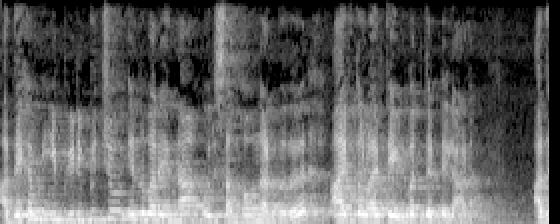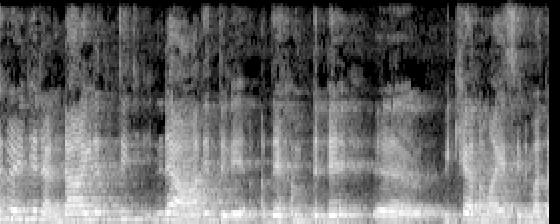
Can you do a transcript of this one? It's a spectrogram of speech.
അദ്ദേഹം ഈ പീഡിപ്പിച്ചു എന്ന് പറയുന്ന ഒരു സംഭവം നടന്നത് ആയിരത്തി തൊള്ളായിരത്തി എഴുപത്തെട്ടിലാണ്. അത് കഴിഞ്ഞ് രണ്ടായിരത്തിന്റെ ആദ്യത്തിൽ അദ്ദേഹത്തിന്റെ വിഖ്യാതമായ സിനിമ ദ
